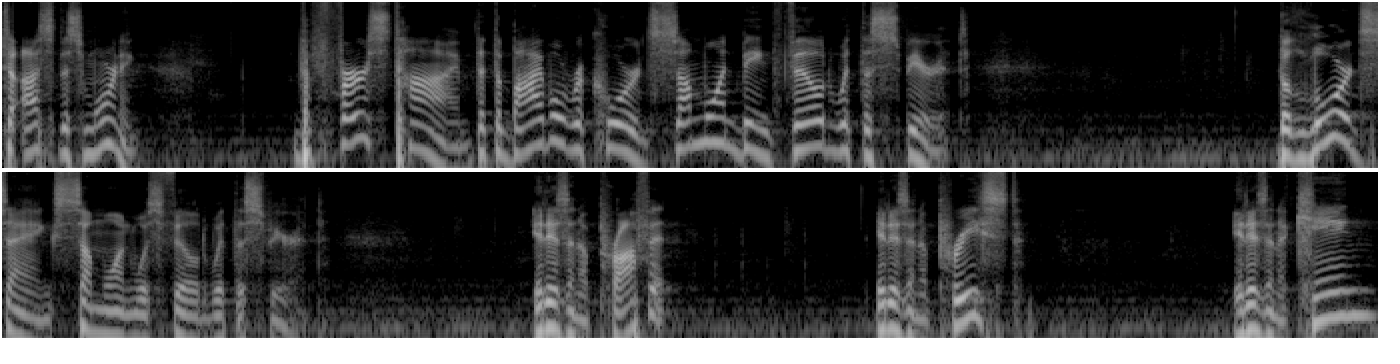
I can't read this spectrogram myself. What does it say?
to us this morning. The first time that the Bible records someone being filled with the Spirit the Lord saying someone was filled with the Spirit. It isn't a prophet, it isn't a priest, it isn't a king,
